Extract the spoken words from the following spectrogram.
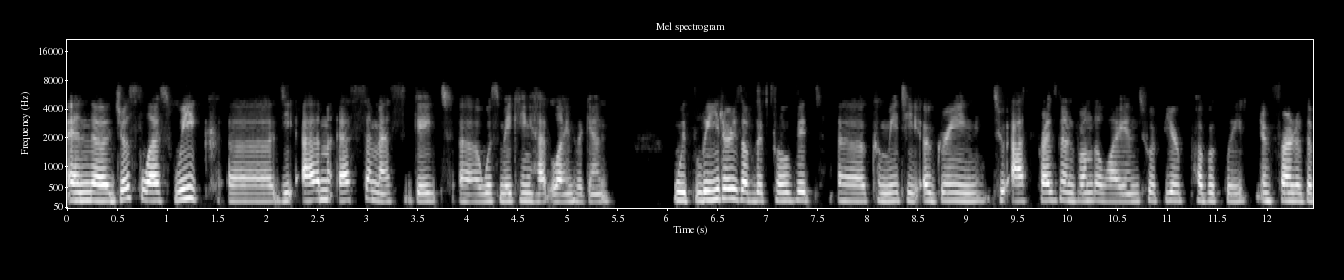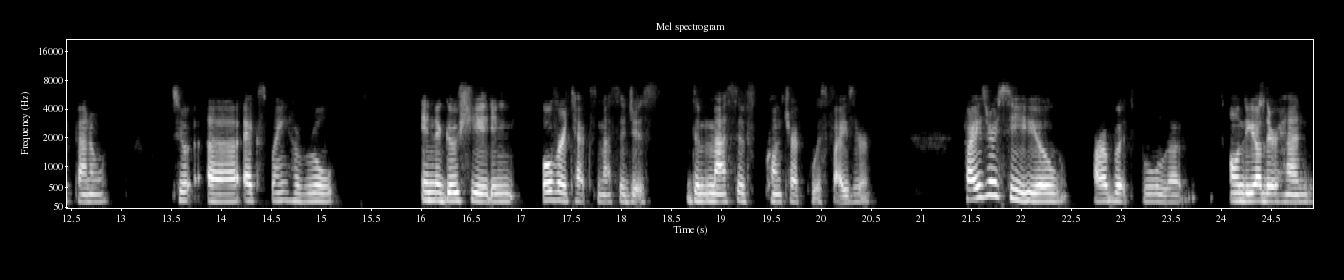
And uh, just last week, uh, the SMS gate uh, was making headlines again, with leaders of the COVID uh, committee agreeing to ask President von der Leyen to appear publicly in front of the panel to uh, explain her role in negotiating over text messages the massive contract with Pfizer. Pfizer CEO Albert Bourla, on the other hand,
